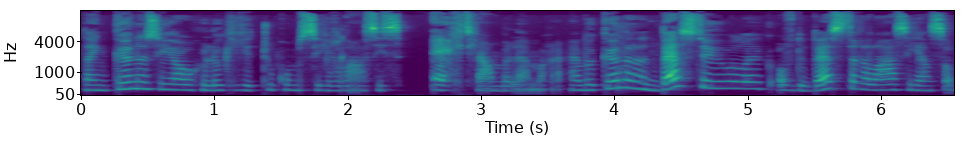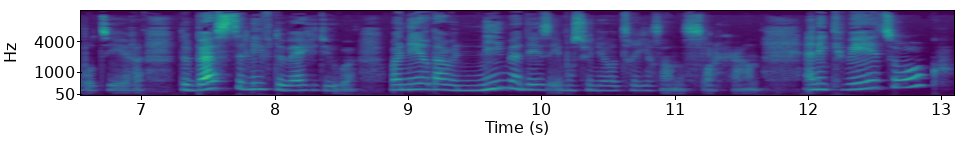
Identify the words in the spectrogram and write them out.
dan kunnen ze jouw gelukkige toekomstige relaties echt gaan belemmeren. En we kunnen het beste huwelijk of de beste relatie gaan saboteren, de beste liefde wegduwen, wanneer dat we niet met deze emotionele triggers aan de slag gaan. En ik weet ook,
